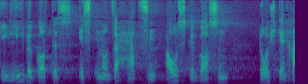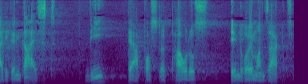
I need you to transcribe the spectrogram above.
Die Liebe Gottes ist in unser Herzen ausgegossen durch den Heiligen Geist, wie der Apostel Paulus den Römern sagt.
